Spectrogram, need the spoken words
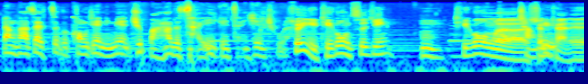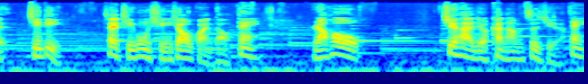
让他在这个空间里面去把他的才艺给展现出来。所以你提供资金，嗯，提供了生产的基地，再提供行销管道，对。然后接下来就要看他们自己了。对。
